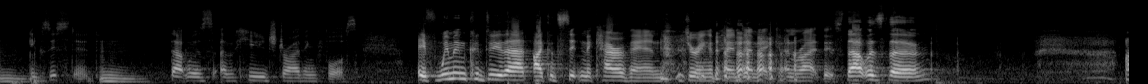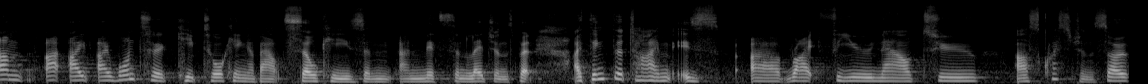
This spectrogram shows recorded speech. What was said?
mm. existed. Mm. That was a huge driving force. If women could do that, I could sit in a caravan during a pandemic and write this. That was the um, I, I, want to keep talking about selkies and, and, myths and legends, but I think the time is uh, right for you now to ask questions. So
